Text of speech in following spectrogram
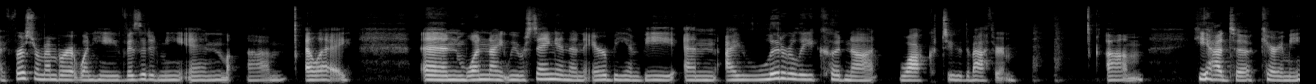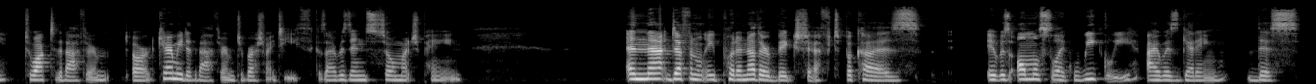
I first remember it when he visited me in um, LA. And one night we were staying in an Airbnb, and I literally could not walk to the bathroom. Um, he had to carry me to walk to the bathroom or carry me to the bathroom to brush my teeth because I was in so much pain. And that definitely put another big shift because it was almost like weekly I was getting this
